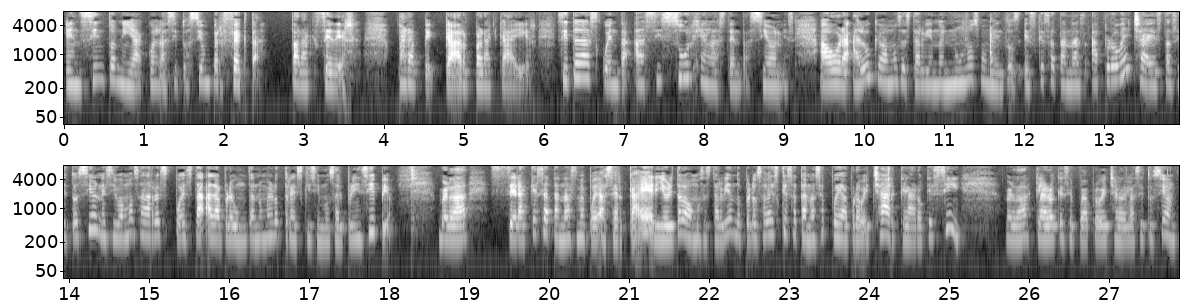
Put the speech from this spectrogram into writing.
en sintonía con la situación perfecta para ceder, para pecar, para caer. Si te das cuenta, así surgen las tentaciones. Ahora, algo que vamos a estar viendo en unos momentos es que Satanás aprovecha estas situaciones y vamos a dar respuesta a la pregunta número 3 que hicimos al principio. ¿Verdad? ¿Será que Satanás me puede hacer caer? Y ahorita lo vamos a estar viendo, pero ¿sabes que Satanás se puede aprovechar? Claro que sí, ¿verdad? Claro que se puede aprovechar de la situación.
